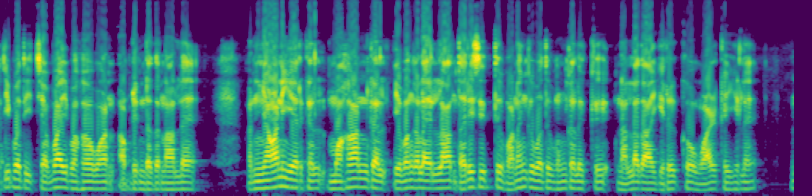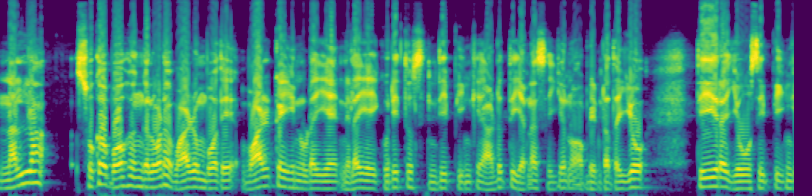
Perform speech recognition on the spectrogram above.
அதிபதி செவ்வாய் பகவான் அப்படின்றதுனால ஞானியர்கள் மகான்கள் இவங்களெல்லாம் தரிசித்து வணங்குவது உங்களுக்கு நல்லதாக இருக்கும் வாழ்க்கையில். நல்லா சுகபோகங்களோட வாழும்போதே வாழ்க்கையினுடைய நிலையை குறித்து சிந்திப்பீங்க. அடுத்து என்ன செய்யணும் அப்படின்றதையும் தீர யோசிப்பீங்க.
